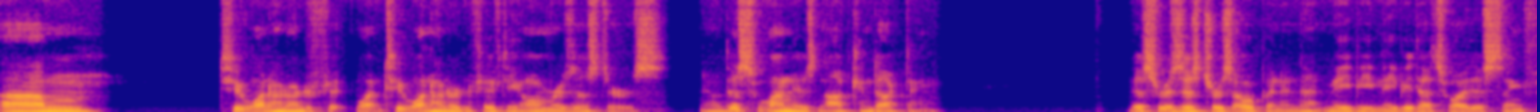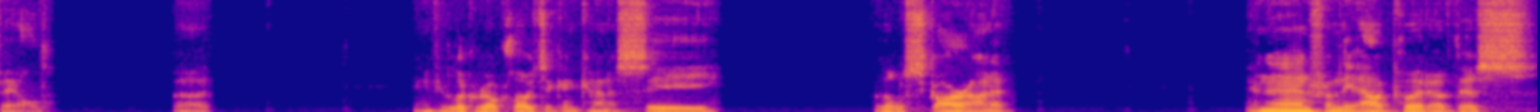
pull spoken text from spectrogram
Um, two 100, two 150 ohm resistors. Now this one is not conducting. This resistor is open, and that maybe maybe that's why this thing failed. But if you look real close, you can kind of see a little scar on it. And then from the output of this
